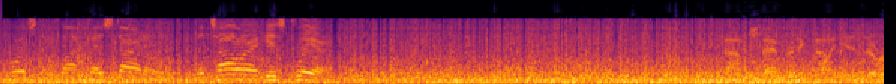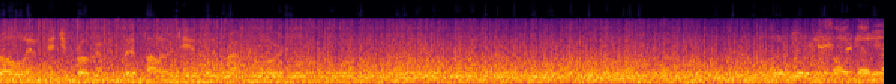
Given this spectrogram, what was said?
reports the clock has started. The tower is clear. Tom Stafford acknowledges the roll and pitch program to put Apollo 2 on the proper course. What a beautiful sight that is.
